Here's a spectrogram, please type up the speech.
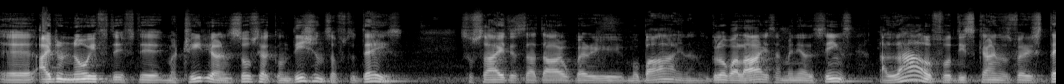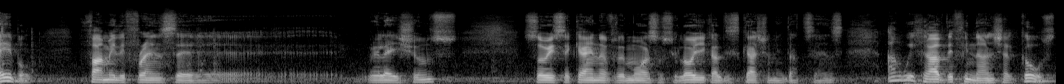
Uh, I don't know if the, if the material and social conditions of today's societies that are very mobile and globalized and many other things allow for this kind of very stable family friends uh, relations. So it's a kind of a more sociological discussion in that sense. And we have the financial cost.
